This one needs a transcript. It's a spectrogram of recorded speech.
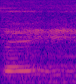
They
